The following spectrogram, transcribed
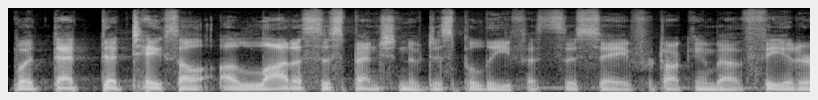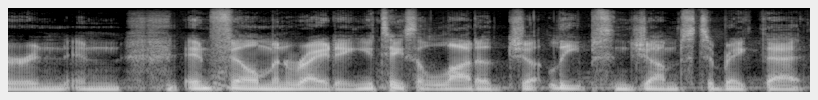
but that that takes a, a lot of suspension of disbelief, as to say, if we're talking about theater and and, and film and writing, it takes a lot of ju- leaps and jumps to make that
